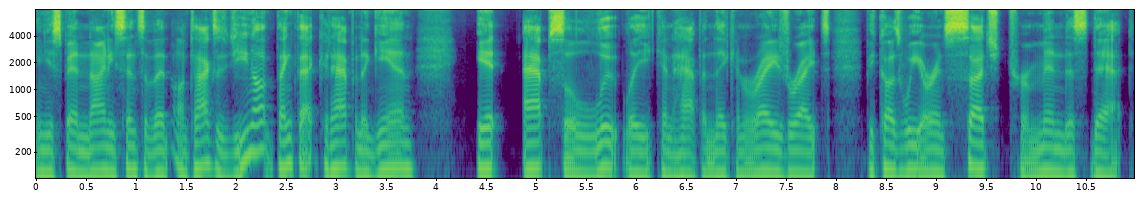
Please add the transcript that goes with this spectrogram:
and you spend 90 cents of it on taxes. Do you not think that could happen again? It absolutely can happen. They can raise rates because we are in such tremendous debt.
